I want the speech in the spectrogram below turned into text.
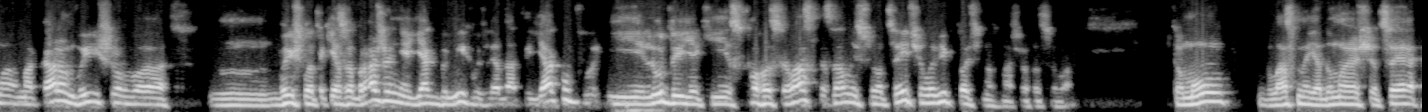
макаром вийшов. е, Вийшло таке зображення, як би міг виглядати Якуб, і люди, які з того села сказали, що цей чоловік точно з нашого села. Тому, власне, я думаю, що це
